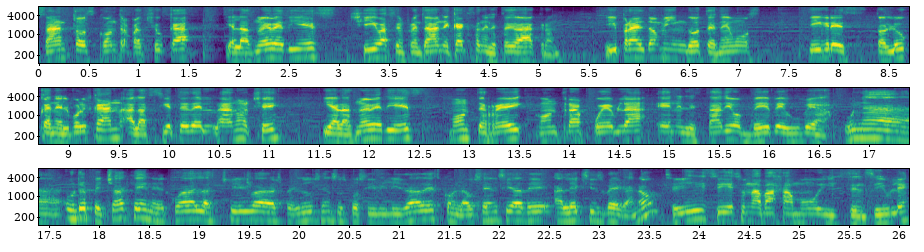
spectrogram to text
Santos contra Pachuca y a las 9.10 Chivas se enfrentará a Necaxa en el estadio Akron. Y para el domingo tenemos Tigres Toluca en el Volcán a las 7 de la noche y a las 9.10 Monterrey contra Puebla en el estadio BBVA. Una, un repechaje en el cual las Chivas reducen sus posibilidades con la ausencia de Alexis Vega, ¿no? Sí, sí, es una baja muy sensible.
